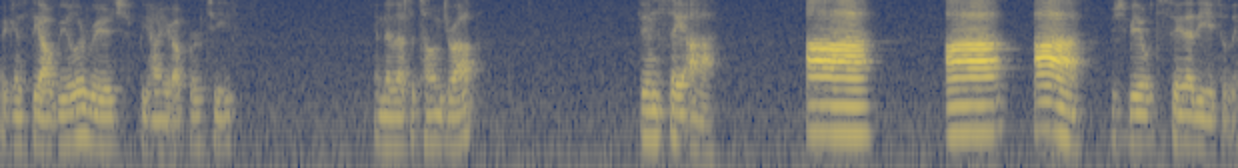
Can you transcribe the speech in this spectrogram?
against the alveolar ridge behind your upper teeth, and then let the tongue drop. Then say ah. Ah, ah, ah. You should be able to say that easily.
